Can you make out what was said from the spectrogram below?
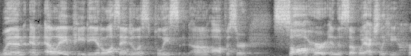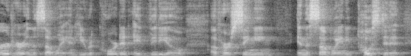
when an LAPD and a Los Angeles police uh, officer saw her in the subway. Actually, he heard her in the subway and he recorded a video of her singing in the subway and he posted it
